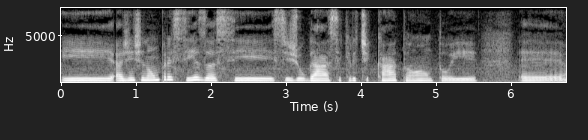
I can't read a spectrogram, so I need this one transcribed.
E a gente não precisa se, se julgar, se criticar tanto. E é,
